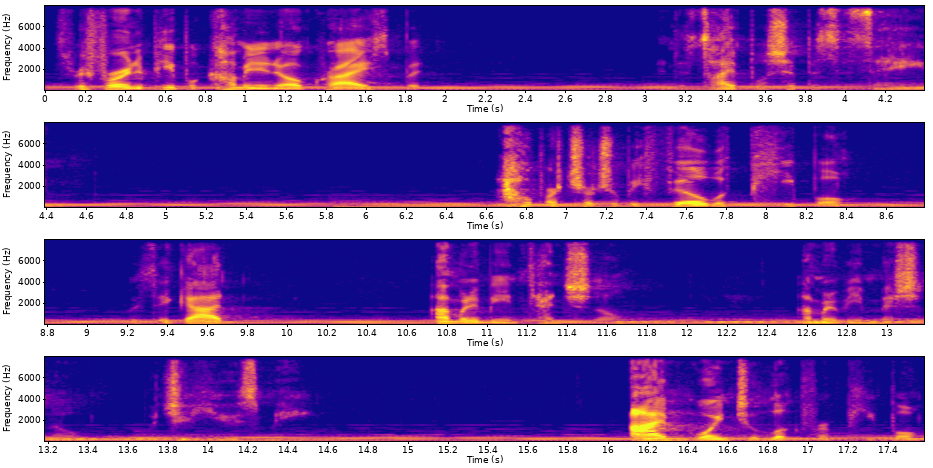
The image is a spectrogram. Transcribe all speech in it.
It's referring to people coming to know Christ, but in discipleship is the same. I hope our church will be filled with people who say, God, I'm going to be intentional. I'm going to be missional. Would you use me? I'm going to look for people.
